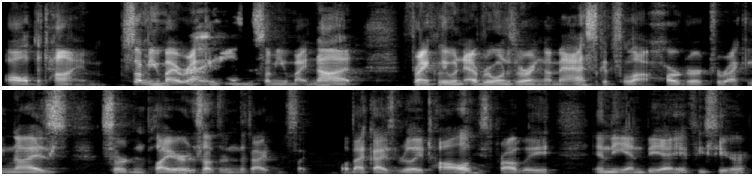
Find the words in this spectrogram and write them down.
all the time. Some you might recognize right. and some you might not. Frankly, when everyone's wearing a mask, it's a lot harder to recognize certain players, other than the fact it's like, well, that guy's really tall. He's probably in the NBA if he's here.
